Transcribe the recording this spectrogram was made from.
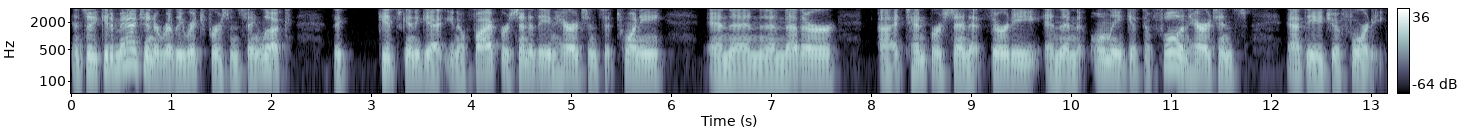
And so you could imagine a really rich person saying, look, the kid's going to get, you know, 5% of the inheritance at 20, and then another uh, 10% at 30, and then only get the full inheritance at the age of 40,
